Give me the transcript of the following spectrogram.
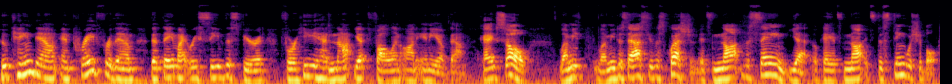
who came down and prayed for them that they might receive the Spirit, for he had not yet fallen on any of them. Okay, so let me let me just ask you this question. It's not the same yet okay? It's not it's distinguishable.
